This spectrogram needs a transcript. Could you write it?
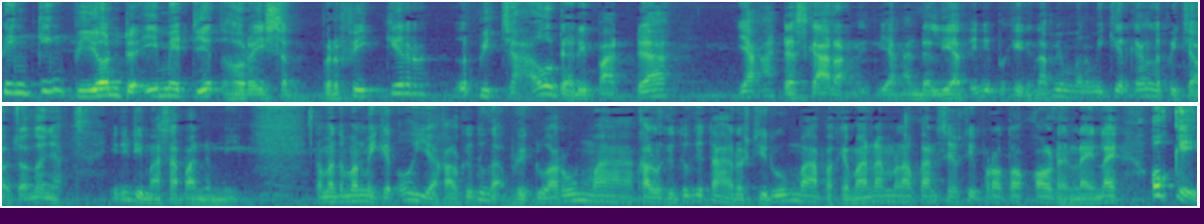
thinking beyond the immediate horizon. Berpikir lebih jauh daripada yang ada sekarang, yang Anda lihat ini begini, tapi memikirkan lebih jauh. Contohnya, ini di masa pandemi. Teman-teman mikir, oh iya kalau gitu nggak boleh keluar rumah, kalau gitu kita harus di rumah, bagaimana melakukan safety protokol dan lain-lain. Oke, okay.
